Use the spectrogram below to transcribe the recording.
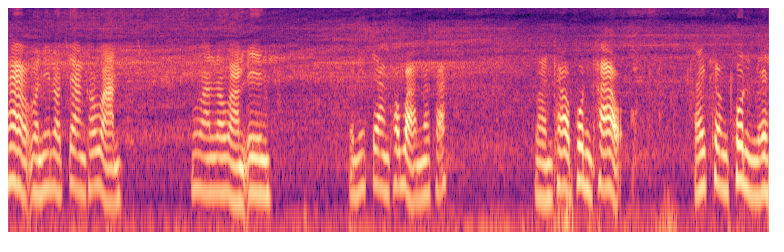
ข้าว วันนี้เราจ้างเขาหวานเมื่อวานเราหวานเอง วันนี้จ้างเขาหวานนะคะ หวานข้าวพ่นข้าว ใช้เครื่องพ่นเลย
